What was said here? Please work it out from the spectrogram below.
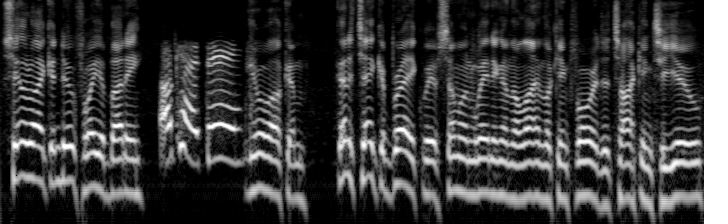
See what I can do for you, buddy. Okay, thanks. You're welcome. Got to take a break. We have someone waiting on the line looking forward to talking to you.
